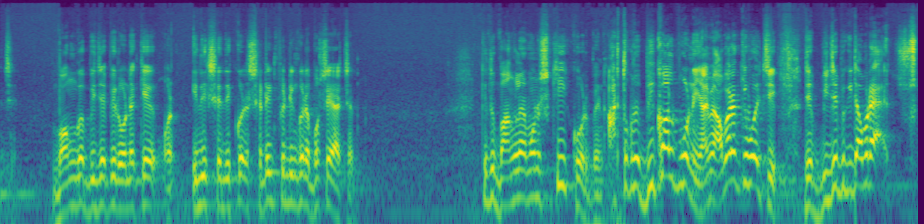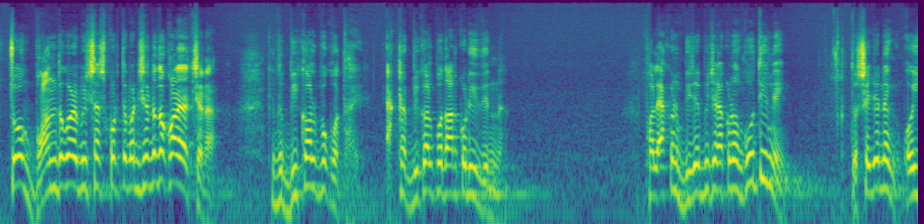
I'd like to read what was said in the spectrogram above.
আছে। বঙ্গ বিজেপির অনেকে এদিক সেদিক করে সেটিং ফিটিং করে বসে আছেন। কিন্তু বাংলার মানুষ কি করবেন? আর তো কোনো বিকল্প নেই। আমি আবার কি বলছি যে বিজেপিকে যে আমরা চোখ বন্ধ করে বিশ্বাস করতে পারি, সেটা তো করা যাচ্ছে না। কিন্তু বিকল্প কোথায়? একটা বিকল্প দাঁড় করিয়ে দিন না। ফলে এখন বিজেপি ছাড়া কোনো গতি নেই। তো সেই জন্য ওই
